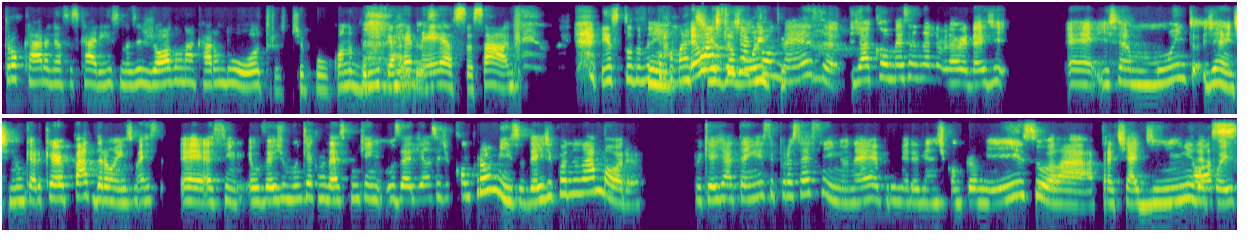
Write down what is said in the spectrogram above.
trocaram alianças caríssimas e jogam na cara um do outro. Tipo, quando briga, remessa, sabe? Isso tudo me Sim. traumatiza muito. Eu acho que já muito. começa, já começa, na, na verdade, é, isso é muito. Gente, não quero criar padrões, mas é, assim, eu vejo muito que acontece com quem usa aliança de compromisso, desde quando namora. Porque já tem esse processinho, né? Primeiro aliança de compromisso, lá prateadinha, Nossa, depois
